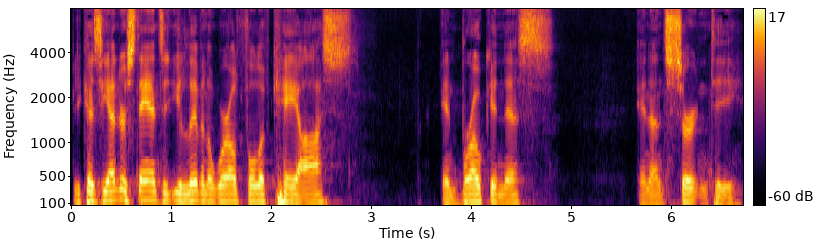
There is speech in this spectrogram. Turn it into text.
Because he understands that you live in a world full of chaos and brokenness and uncertainty.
